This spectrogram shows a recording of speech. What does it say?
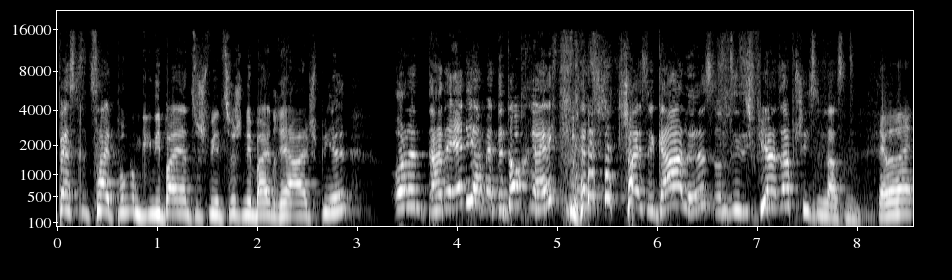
beste Zeitpunkt, um gegen die Bayern zu spielen, zwischen den beiden Realspielen. Und dann hatte Eddie am Ende doch recht, wenn es scheißegal ist und sie sich 4-1 abschießen lassen. Ja, aber weil,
